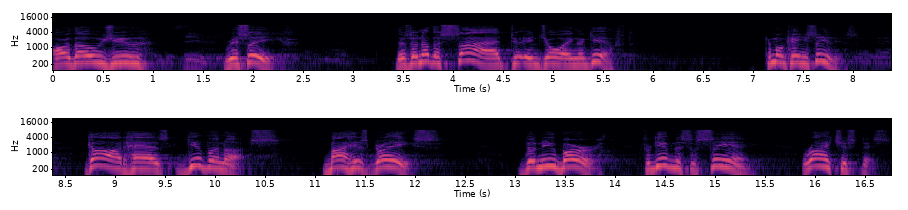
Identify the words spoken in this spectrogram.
are those you receive. receive. There's another side to enjoying a gift. Come on, can you see this? God has given us, by His grace, the new birth, forgiveness of sin, righteousness,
